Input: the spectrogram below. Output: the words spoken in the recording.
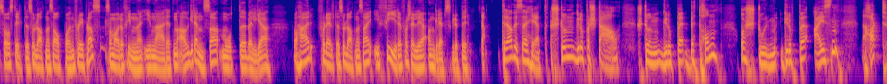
så stilte soldatene seg opp på en flyplass som var å finne i nærheten av grensa mot eh, Belgia. Og her fordelte soldatene seg i fire forskjellige angrepsgrupper. Ja, Tre av disse het Sturmgruppe Stahl, Sturmgruppe Beton og Stormgruppe Eisen. Det er hardt.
